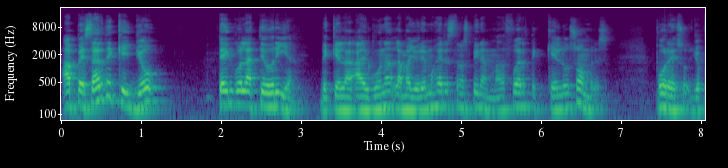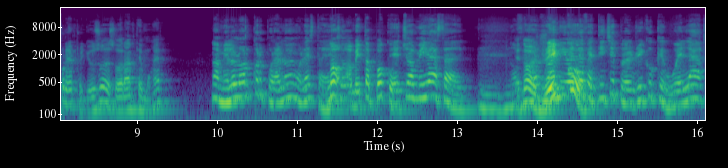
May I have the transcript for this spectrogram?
a pesar de que yo tengo la teoría de que la, alguna, la mayoría de mujeres transpiran más fuerte que los hombres, por eso, yo por ejemplo, yo uso desodorante de mujer. No, a mí el olor corporal no me molesta. De No, hecho, a mí tampoco. De hecho, a mí hasta. mm, No, No, no- es no a nivel rico. de fetiche, pero es rico que huela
